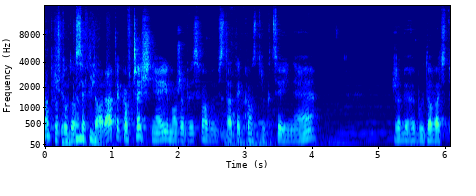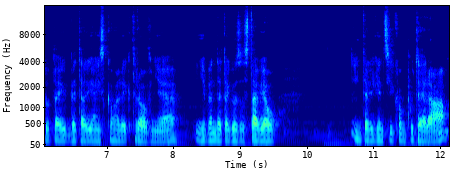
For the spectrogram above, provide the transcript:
po prostu do sektora, tylko wcześniej może wysłałbym statek konstrukcyjny, żeby wybudować tutaj betariańską elektrownię i nie będę tego zostawiał inteligencji komputera.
